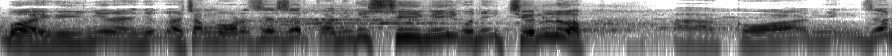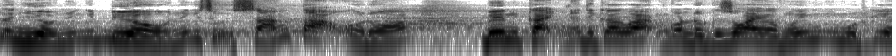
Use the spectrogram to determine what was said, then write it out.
bởi vì như là những ở trong đó nó sẽ rất có những cái suy nghĩ có những chiến lược à, có những rất là nhiều những cái điều những cái sự sáng tạo ở đó. Bên cạnh thì các bạn còn được join vào với một cái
